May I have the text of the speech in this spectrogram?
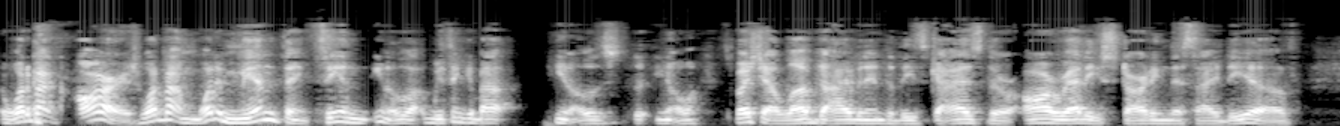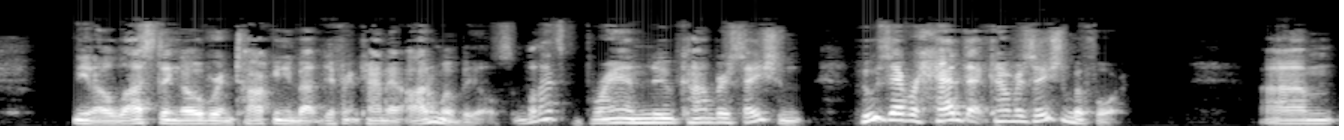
what about cars? What about what do men think? Seeing, you know, we think about, you know, you know, especially I love diving into these guys. They're already starting this idea of, you know, lusting over and talking about different kind of automobiles. Well, that's brand new conversation. Who's ever had that conversation before? Um,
